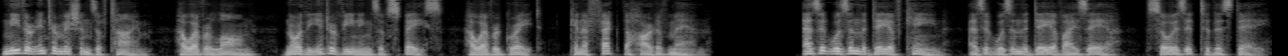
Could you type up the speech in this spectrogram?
Neither intermissions of time, however long, nor the intervenings of space, however great, can affect the heart of man. As it was in the day of Cain, as it was in the day of Isaiah, so is it to this day.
